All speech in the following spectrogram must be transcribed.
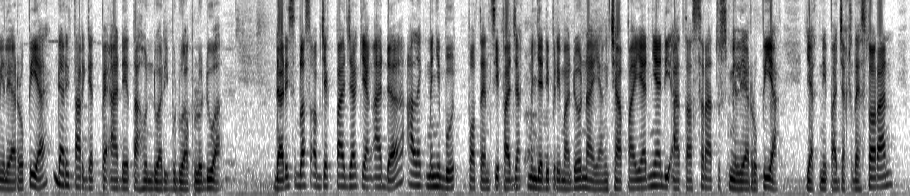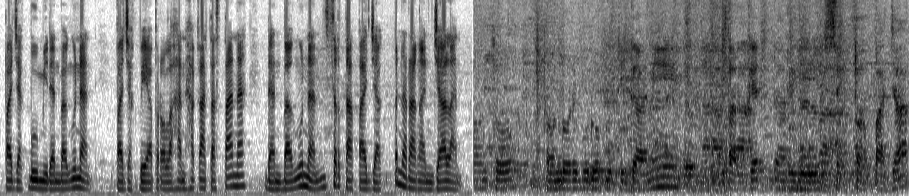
miliar rupiah dari target PAD tahun 2022. Dari 11 objek pajak yang ada, Alek menyebut potensi pajak menjadi primadona yang capaiannya di atas 100 miliar rupiah, yakni pajak restoran, pajak bumi dan bangunan, pajak bea perolahan hak atas tanah dan bangunan, serta pajak penerangan jalan. Untuk tahun 2023 ini target dari sektor pajak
